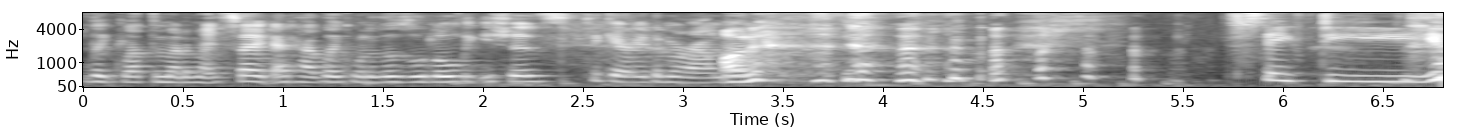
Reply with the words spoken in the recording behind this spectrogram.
like let them out of my sight. I'd have like one of those little leashes to carry them around. On. Safety.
